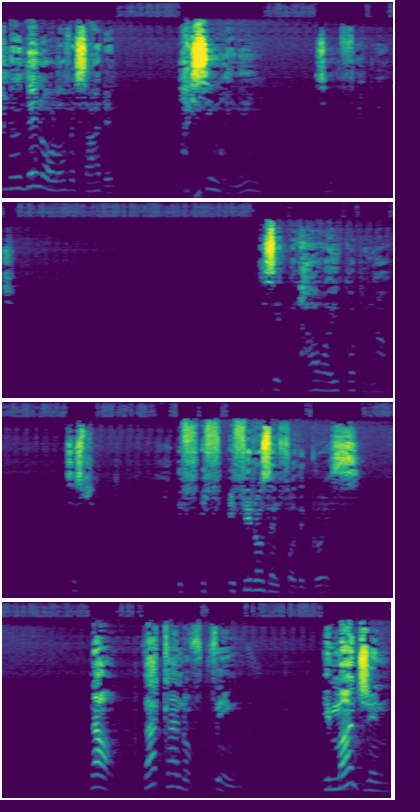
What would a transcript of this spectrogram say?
And then all of a sudden, I see my name on the front page. I said, but how are you coping up? Says, if, if, if it wasn't for the grace. Now, that kind of thing, imagine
